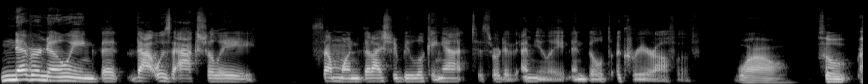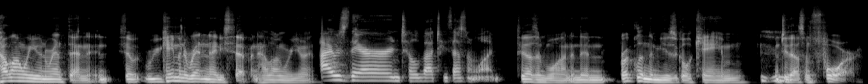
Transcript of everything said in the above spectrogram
never knowing that that was actually someone that I should be looking at to sort of emulate and build a career off of. wow. So how long were you in Rent then? And so you came into Rent in '97. How long were you in? I was there until about 2001. 2001, and then Brooklyn the musical came in Mhm. 2004,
